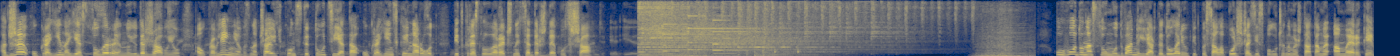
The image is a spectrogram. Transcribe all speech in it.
Адже Україна є суверенною державою, а управління визначають Конституція та український народ, підкреслила речниця Держдепу США. Угоду на суму 2 мільярди доларів підписала Польща зі Сполученими Штатами Америки.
